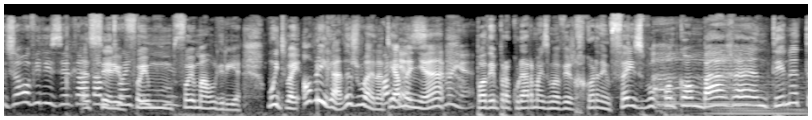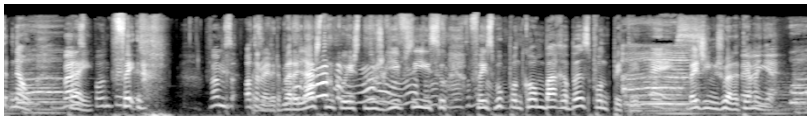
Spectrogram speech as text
Já ouvi dizer que ela A está sério, muito bem. foi, foi uma alegria. Muito bem, obrigada, Joana. Até yes, amanhã. até amanhã. Podem procurar mais uma vez, recordem, facebook.com/barra antena. Não, peraí. Vamos outra vez. baralhaste-me com este dos GIFs e isso. facebook.com/buzz.pt. É isso. Beijinhos, Joana. Até Até amanhã. amanhã.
